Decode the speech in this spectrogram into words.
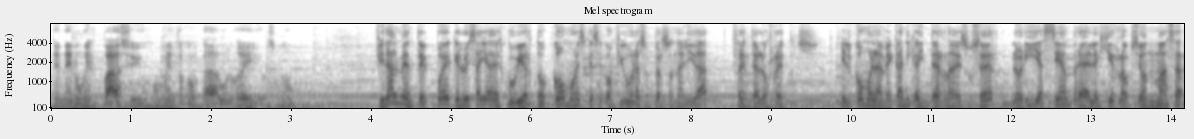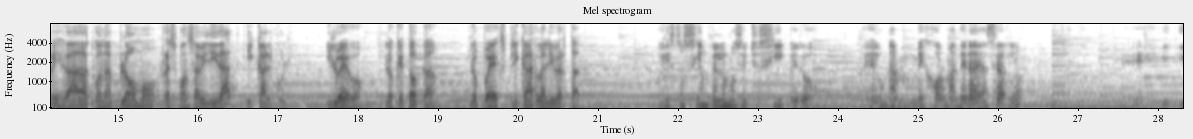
tener un espacio y un momento con cada uno de ellos, ¿no? Finalmente, puede que Luis haya descubierto cómo es que se configura su personalidad frente a los retos. El cómo la mecánica interna de su ser lo orilla siempre a elegir la opción más arriesgada con aplomo, responsabilidad y cálculo. Y luego, lo que toca, lo puede explicar la libertad. Esto siempre lo hemos hecho así, pero ¿hay alguna mejor manera de hacerlo? Eh, y,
